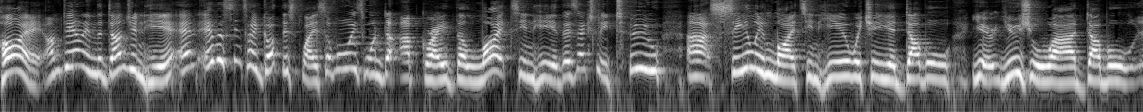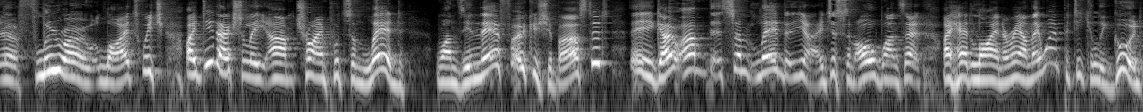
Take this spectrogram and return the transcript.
Hi, I'm down in the dungeon here, and ever since I got this place, I've always wanted to upgrade the lights in here. There's actually two uh, ceiling lights in here, which are your double, your usual uh, double uh, fluoro lights, which I did actually um, try and put some LED ones in there. Focus, you bastard. There you go. Um, some LED, you know, just some old ones that I had lying around. They weren't particularly good,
